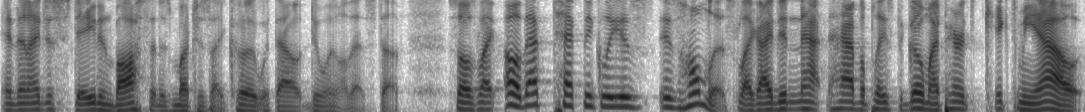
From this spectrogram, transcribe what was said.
and then I just stayed in Boston as much as I could without doing all that stuff. So I was like, oh, that technically is is homeless. Like I didn't ha- have a place to go. My parents kicked me out.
